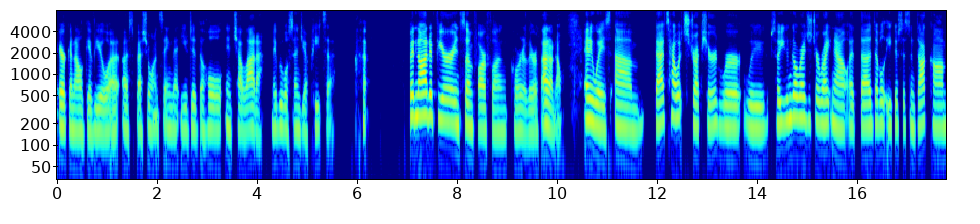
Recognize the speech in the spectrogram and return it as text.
Eric and I'll give you a a special one saying that you did the whole enchilada. Maybe we'll send you a pizza. But not if you're in some far-flung corner of the earth, I don't know. Anyways, um, that's how it's structured. We're we so you can go register right now at thedoubleecosystem.com,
